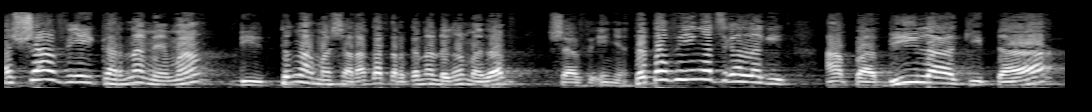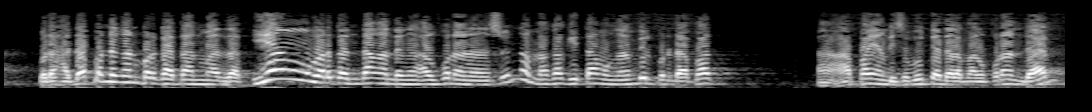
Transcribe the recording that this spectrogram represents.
Syafi'i karena memang di tengah masyarakat terkenal dengan madhab Syafi'inya. Tetapi ingat sekali lagi, apabila kita berhadapan dengan perkataan madhab yang bertentangan dengan Al-Quran dan Sunnah, maka kita mengambil pendapat nah, apa yang disebutkan dalam Al-Quran dan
